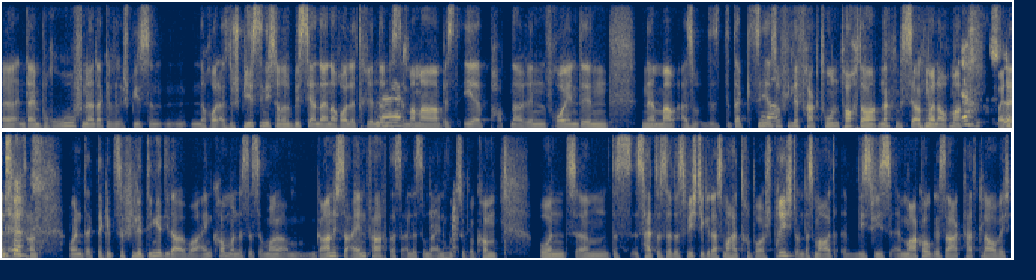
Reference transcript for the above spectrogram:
äh, in deinem Beruf, ne, da spielst du eine Rolle, also du spielst sie nicht, sondern du bist ja in deiner Rolle drin, dann bist du Mama, bist Ehepartnerin, Freundin, ne, Mama, also das, da sind ja. ja. so viele Fraktoren, Tochter, ne, bist ja irgendwann auch mal bei deinen Eltern. Und da, da gibt es so viele Dinge, die da übereinkommen und das ist immer ähm, gar nicht so einfach, das alles unter einen Hut zu bekommen. Und ähm, das ist halt so das Wichtige, dass man halt drüber spricht und dass man, halt, wie es Marco gesagt hat, glaube ich,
